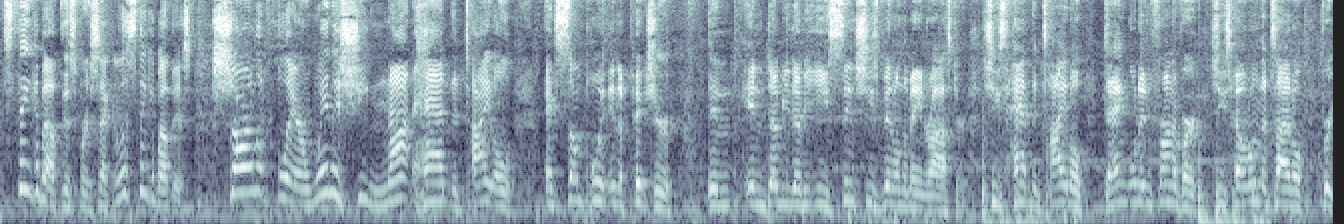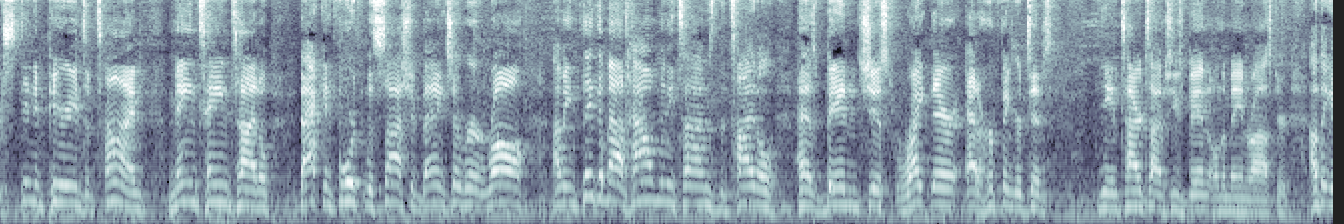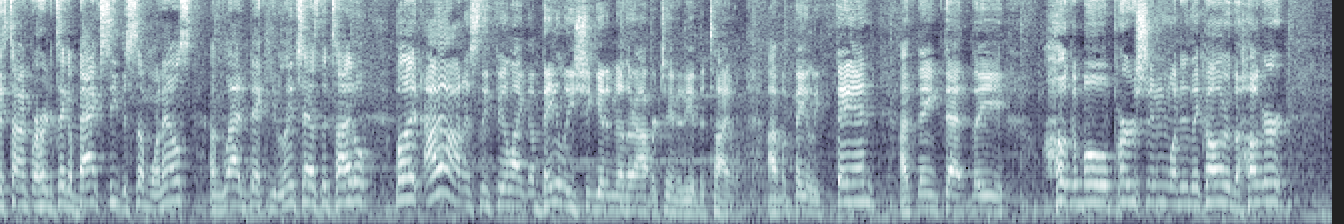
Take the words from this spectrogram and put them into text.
Let's think about this for a second. Let's think about this. Charlotte Flair, when has she not had the title at some point in a picture in, in WWE since she's been on the main roster? She's had the title dangled in front of her. She's held on the title for extended periods of time, maintained title, back and forth with Sasha Banks over at Raw. I mean, think about how many times the title has been just right there at her fingertips the entire time she's been on the main roster. I think it's time for her to take a back seat to someone else. I'm glad Becky Lynch has the title, but I honestly feel like a Bayley should get another opportunity at the title. I'm a Bayley fan. I think that the huggable person, what do they call her? The hugger.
